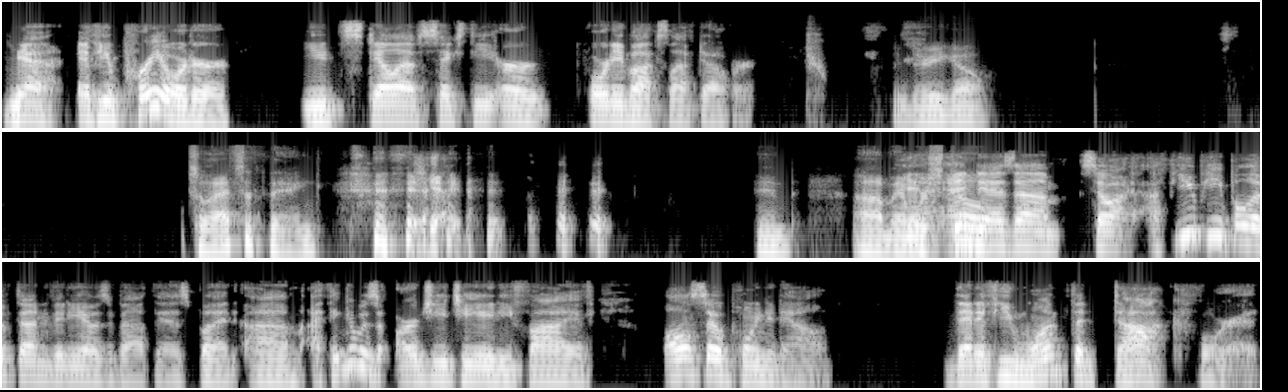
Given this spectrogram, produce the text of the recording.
Yeah. If you pre order, you'd still have 60 or 40 bucks left over. There you go. So that's a thing. Yeah. and um, and yeah, we're still and as um, so a a few people have done videos about this, but um, I think it was RGT85 also pointed out that if you want the dock for it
